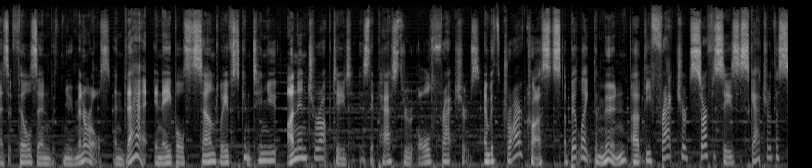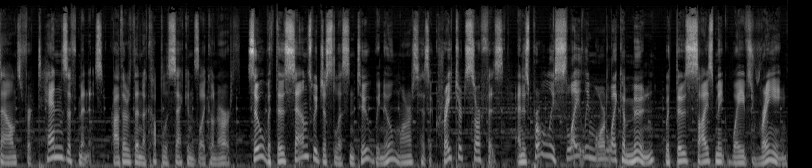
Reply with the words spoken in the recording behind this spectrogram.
as it fills in with new minerals, and that enables sound waves to continue uninterrupted as they pass through old fractures. And with drier crusts, a bit like the moon, uh, the fractured surfaces scatter the sounds for tens of minutes rather than a couple of seconds like on Earth. So, with those sounds we just listened to, we know Mars has a cratered surface and is probably slightly more like a moon with those seismic waves ringing,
